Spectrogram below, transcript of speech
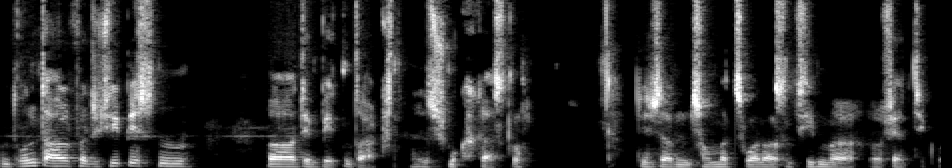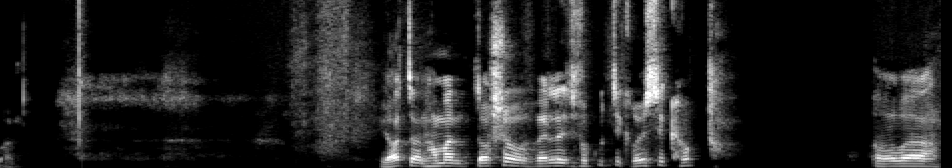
und unterhalb von den Skipisten äh, den Bettentrakt, das Schmuckkastel. Die ist im Sommer 2007 äh, fertig geworden. Ja, dann haben wir da schon relativ eine gute Größe gehabt. Aber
